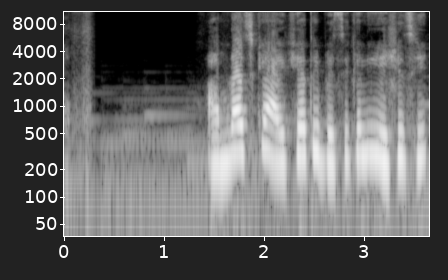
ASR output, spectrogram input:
আমরা আজকে আইকিয়াতে বেসিক্যালি এসেছি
